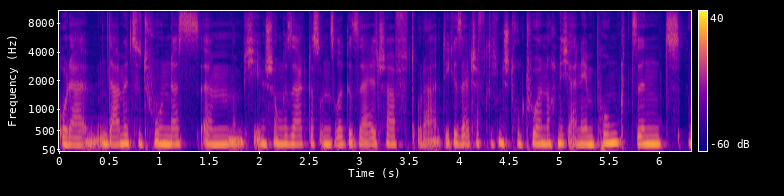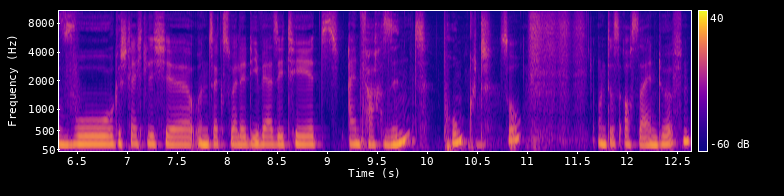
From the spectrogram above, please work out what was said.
oder damit zu tun, dass, ähm, habe ich eben schon gesagt, dass unsere Gesellschaft oder die gesellschaftlichen Strukturen noch nicht an dem Punkt sind, wo geschlechtliche und sexuelle Diversität einfach sind. Punkt. So. Und das auch sein dürfen.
